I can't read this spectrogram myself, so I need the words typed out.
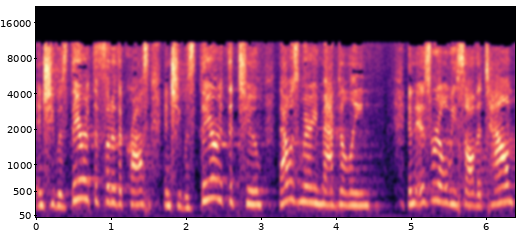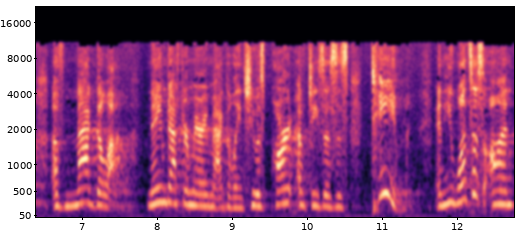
And she was there at the foot of the cross and she was there at the tomb. That was Mary Magdalene. In Israel, we saw the town of Magdala named after Mary Magdalene. She was part of Jesus' team. And he wants us on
